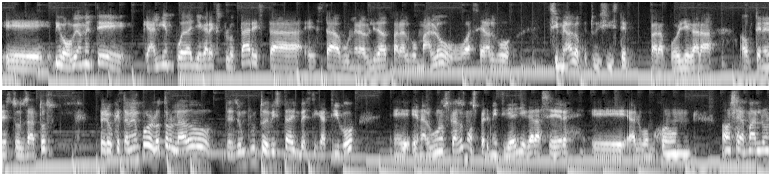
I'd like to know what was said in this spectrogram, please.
eh, digo, obviamente que alguien pueda llegar a explotar esta, esta vulnerabilidad para algo malo o hacer algo similar a lo que tú hiciste para poder llegar a, obtener estos datos, pero que también por el otro lado, desde un punto de vista investigativo, eh, en algunos casos nos permitiría llegar a hacer eh, a lo mejor un, vamos a llamarlo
